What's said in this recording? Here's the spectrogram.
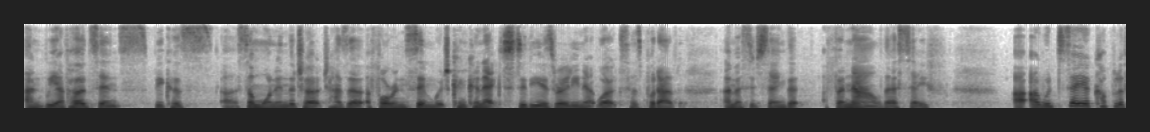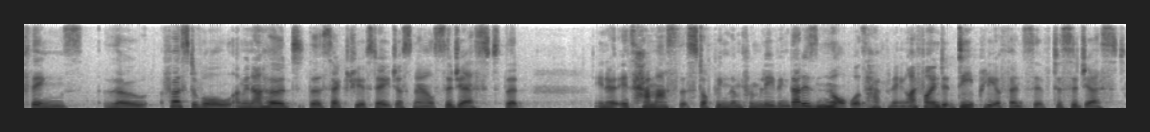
and we have heard since, because uh, someone in the church has a, a foreign SIM which can connect to the Israeli networks, has put out a message saying that for now they're safe I would say a couple of things, though. First of all, I mean, I heard the Secretary of State just now suggest that, you know, it's Hamas that's stopping them from leaving. That is not what's happening. I find it deeply offensive to suggest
